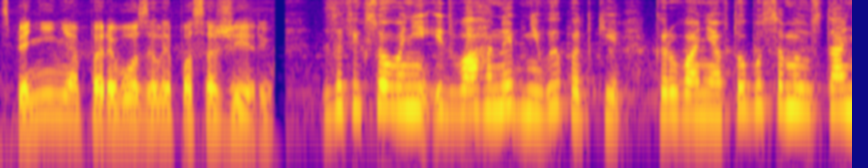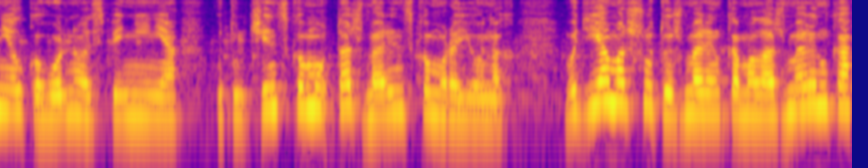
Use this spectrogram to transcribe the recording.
сп'яніння перевозили пасажирів. Зафіксовані і два ганебні випадки керування автобусами у стані алкогольного сп'яніння у Тульчинському та Жмеринському районах. Водія маршруту Жмеринка-Мала Жмеринка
